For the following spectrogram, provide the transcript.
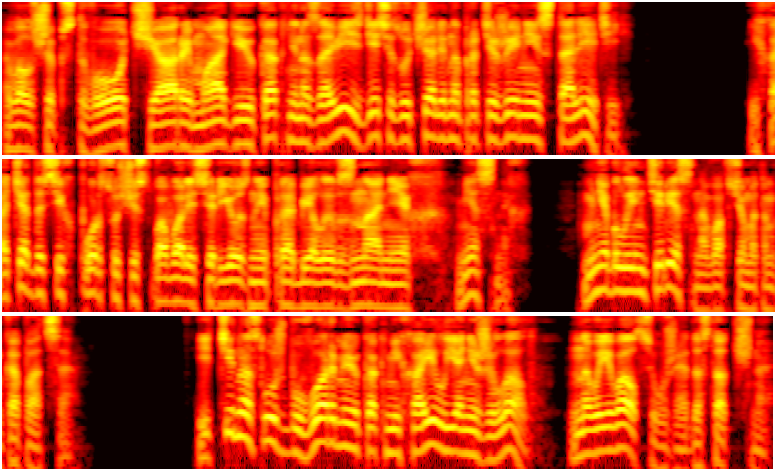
Волшебство, чары, магию, как ни назови, здесь изучали на протяжении столетий. И хотя до сих пор существовали серьезные пробелы в знаниях местных, мне было интересно во всем этом копаться. Идти на службу в армию, как Михаил, я не желал, навоевался уже достаточно.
